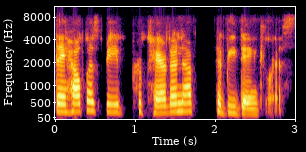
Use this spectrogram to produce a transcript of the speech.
they help us be prepared enough to be dangerous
